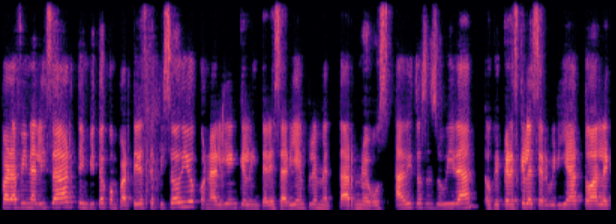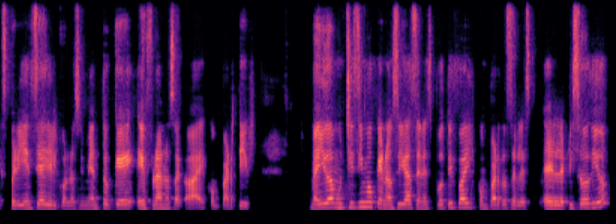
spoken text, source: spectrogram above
para finalizar, te invito a compartir este episodio con alguien que le interesaría implementar nuevos hábitos en su vida o que crees que le serviría toda la experiencia y el conocimiento que Efra nos acaba de compartir. Me ayuda muchísimo que nos sigas en Spotify y compartas el, episodio.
